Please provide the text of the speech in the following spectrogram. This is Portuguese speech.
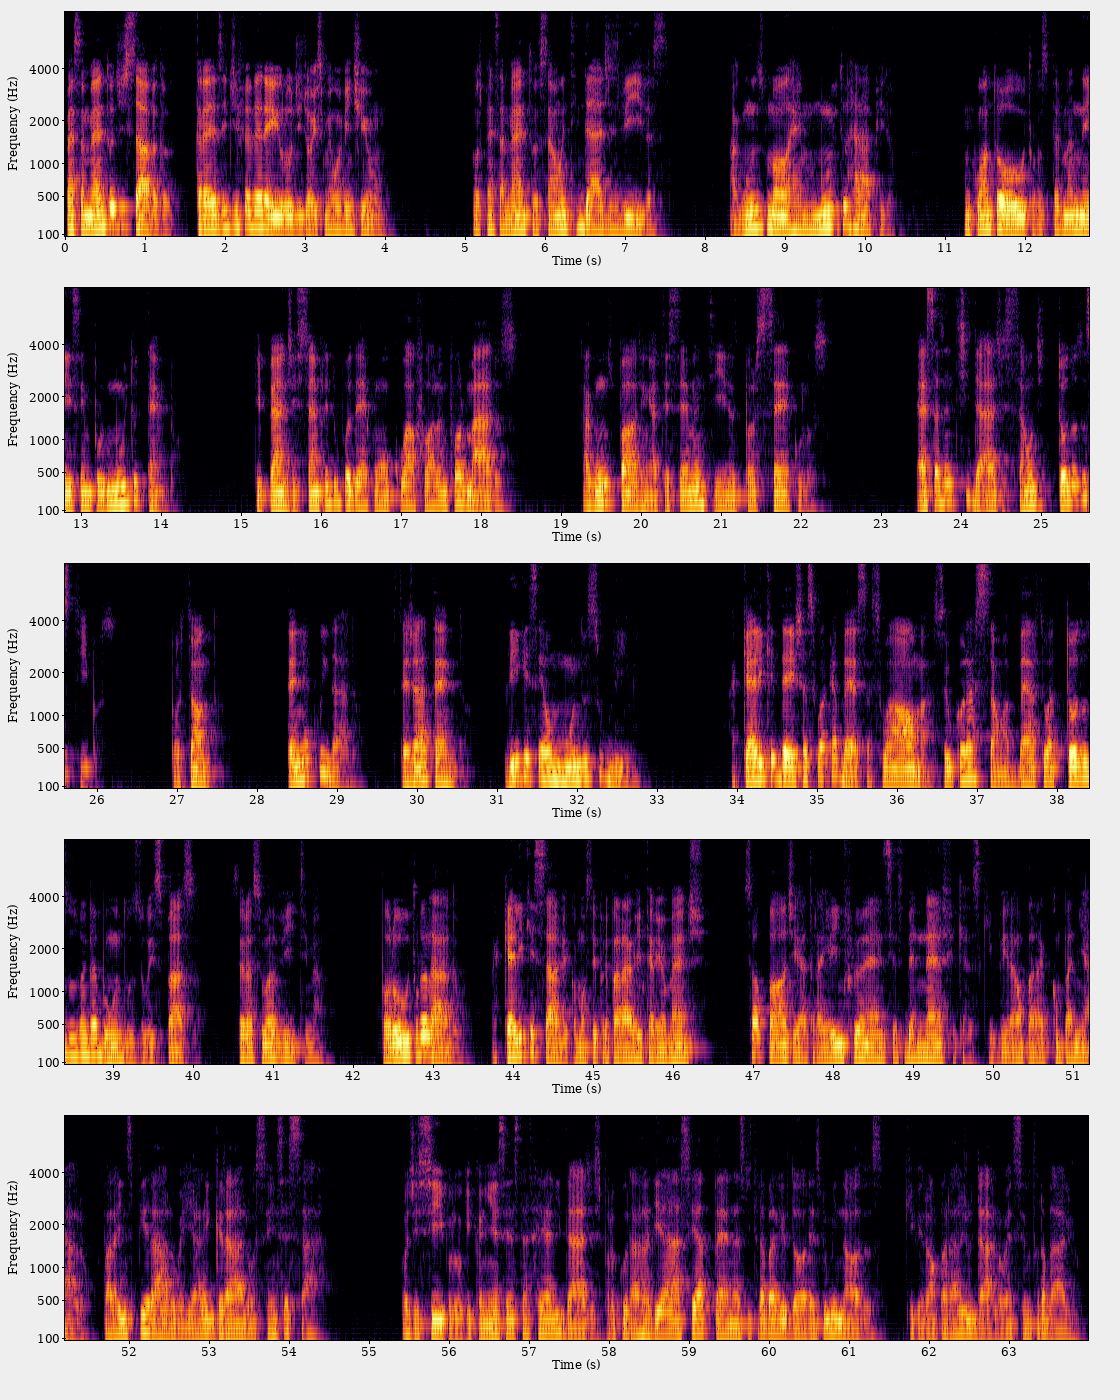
Pensamento de sábado, 13 de fevereiro de 2021. Os pensamentos são entidades vivas. Alguns morrem muito rápido, enquanto outros permanecem por muito tempo. Depende sempre do poder com o qual foram formados. Alguns podem até ser mantidos por séculos. Essas entidades são de todos os tipos. Portanto, tenha cuidado. Esteja atento, ligue-se ao mundo sublime. Aquele que deixa sua cabeça, sua alma, seu coração aberto a todos os vagabundos do espaço será sua vítima. Por outro lado, aquele que sabe como se preparar interiormente só pode atrair influências benéficas que virão para acompanhá-lo, para inspirá-lo e alegrá-lo sem cessar. O discípulo que conhece estas realidades procura rodear-se apenas de trabalhadores luminosos que virão para ajudá-lo em seu trabalho.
